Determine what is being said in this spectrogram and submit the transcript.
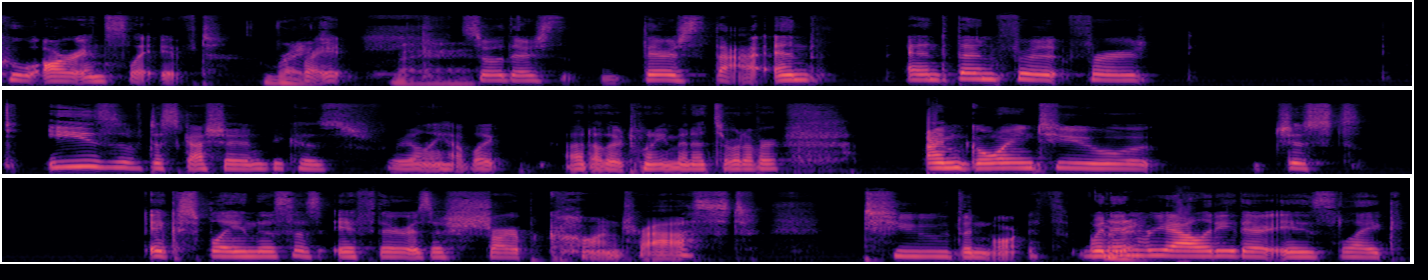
who are enslaved Right. right Right. right. so there's there's that and and then for for ease of discussion because we only have like another 20 minutes or whatever i'm going to just explain this as if there is a sharp contrast to the north when in reality there is like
